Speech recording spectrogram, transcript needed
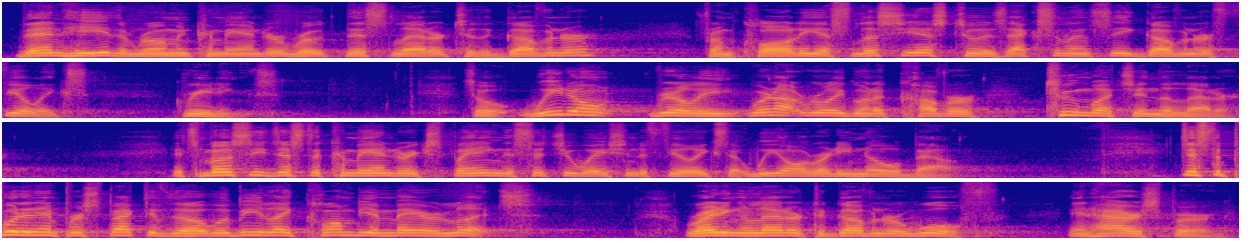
Then he, the Roman commander, wrote this letter to the governor from Claudius Lysias to his excellency Governor Felix. Greetings. So we don't really, we're not really going to cover too much in the letter. It's mostly just the commander explaining the situation to Felix that we already know about. Just to put it in perspective, though, it would be like Columbia Mayor Lutz writing a letter to Governor Wolf in Harrisburg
